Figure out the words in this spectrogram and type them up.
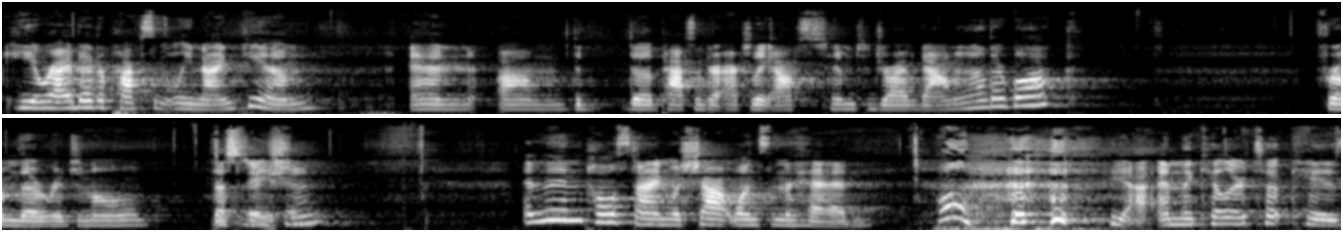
he arrived at approximately 9 p.m. and um, the the passenger actually asked him to drive down another block from the original destination. Destination. And then Paul Stine was shot once in the head. Oh. yeah, and the killer took his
